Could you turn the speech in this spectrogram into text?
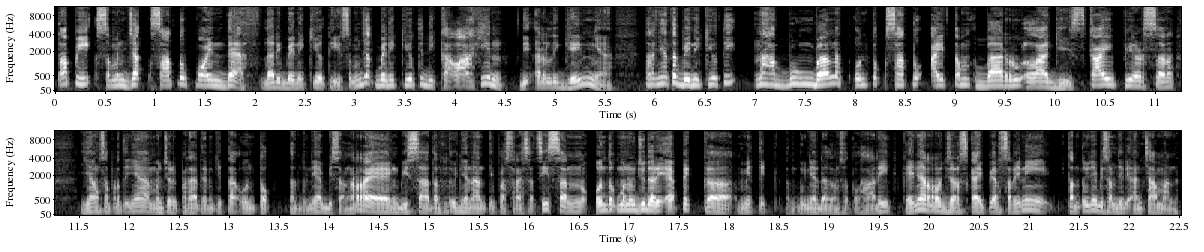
Tapi semenjak satu point death dari Benny Cutie, semenjak Benny Cutie dikalahin di early gamenya, ternyata Benny Cutie nabung banget untuk satu item baru lagi, Sky Piercer yang sepertinya mencuri perhatian kita untuk tentunya bisa ngereng, bisa tentunya nanti pas reset season untuk menuju dari epic ke mythic tentunya dalam satu hari. Kayaknya Roger Sky Piercer ini tentunya bisa menjadi ancaman.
